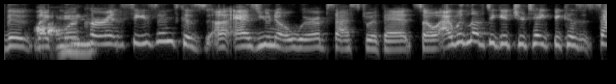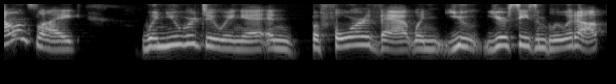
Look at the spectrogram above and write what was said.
the like I, more current seasons because uh, as you know we're obsessed with it so i would love to get your take because it sounds like when you were doing it and before that when you your season blew it up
